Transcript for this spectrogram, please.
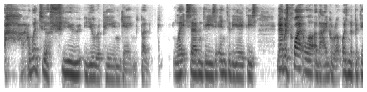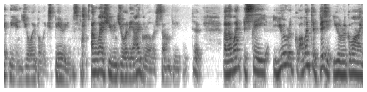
I went to a few European games, but late 70s into the 80s. There was quite a lot of aggro. It wasn't a particularly enjoyable experience, unless you enjoy the aggro, as some people do. But I went to see Uruguay. I went to visit Uruguay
